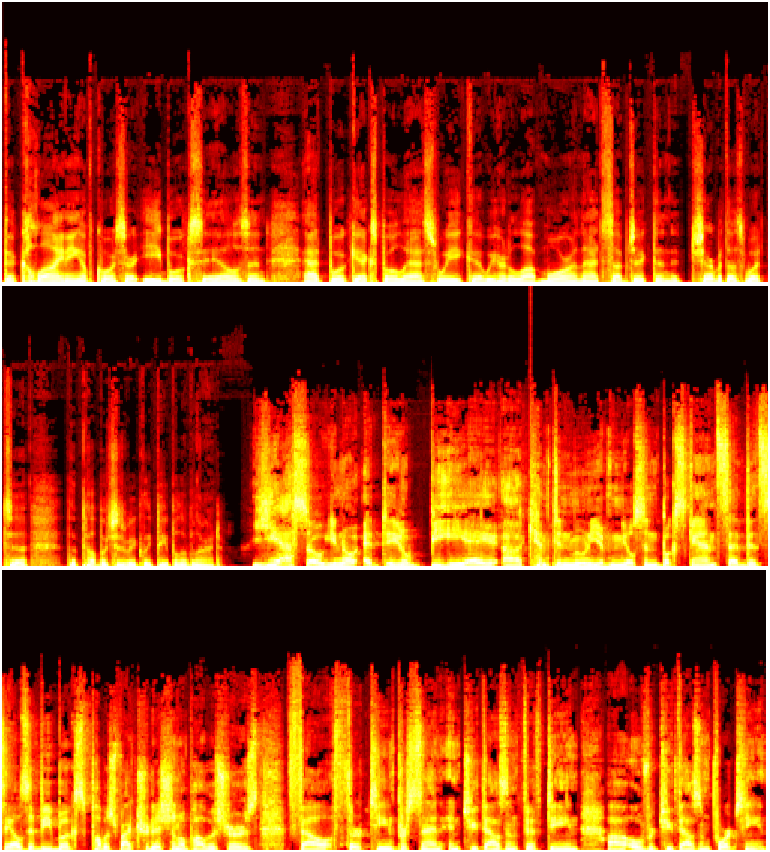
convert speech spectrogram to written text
declining, of course, are ebook sales. And at Book Expo last week, uh, we heard a lot more on that subject. And share with us what uh, the Publishers Weekly people have learned. Yeah, so you know, at you know, BEA, uh, Kempton Mooney of Nielsen Bookscan said that sales of ebooks published by traditional publishers fell 13% in 2015 uh, over 2014,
